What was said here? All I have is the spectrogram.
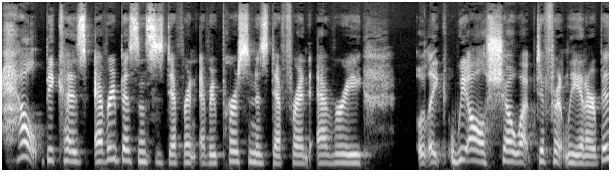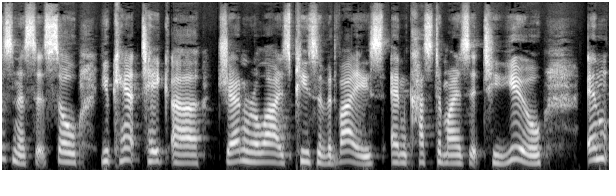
help because every business is different every person is different every like we all show up differently in our businesses. So you can't take a generalized piece of advice and customize it to you. And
